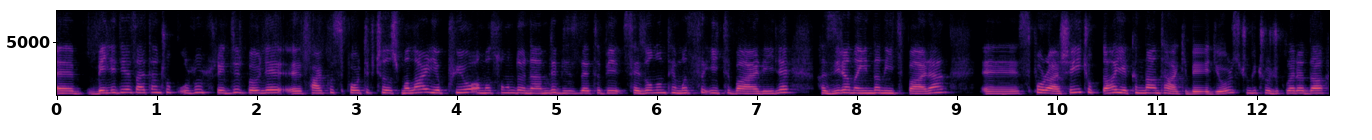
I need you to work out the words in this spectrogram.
E, belediye zaten çok uzun süredir böyle e, farklı sportif çalışmalar yapıyor ama son dönemde biz de tabii sezonun teması itibariyle Haziran ayından itibaren e, spor her şeyi çok daha yakından takip ediyoruz. Çünkü çocuklara da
